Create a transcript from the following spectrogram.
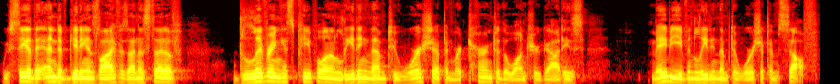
We see at the end of Gideon's life is that instead of delivering his people and leading them to worship and return to the one true God, he's maybe even leading them to worship himself.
